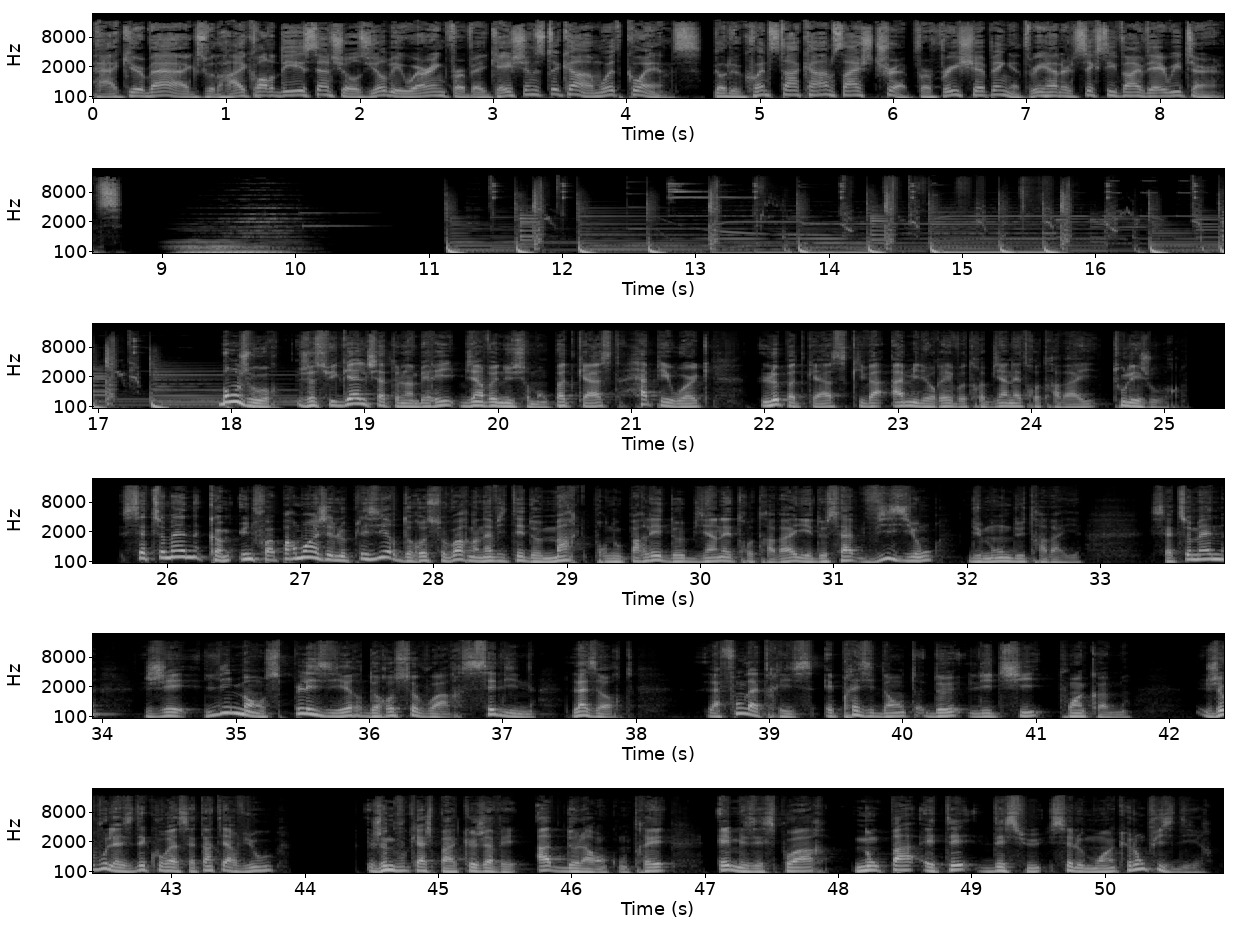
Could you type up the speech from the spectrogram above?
Pack your bags with high-quality essentials you'll be wearing for vacations to come with Quince. Go to quince.com slash trip for free shipping and 365-day returns. Bonjour, je suis Gaël Châtelain-Berry, bienvenue sur mon podcast Happy Work, le podcast qui va améliorer votre bien-être au travail tous les jours. Cette semaine, comme une fois par mois, j'ai le plaisir de recevoir un invité de marque pour nous parler de bien-être au travail et de sa vision du monde du travail. Cette semaine, j'ai l'immense plaisir de recevoir Céline Lazorte, la fondatrice et présidente de Litchi.com. Je vous laisse découvrir cette interview. Je ne vous cache pas que j'avais hâte de la rencontrer et mes espoirs n'ont pas été déçus, c'est le moins que l'on puisse dire.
